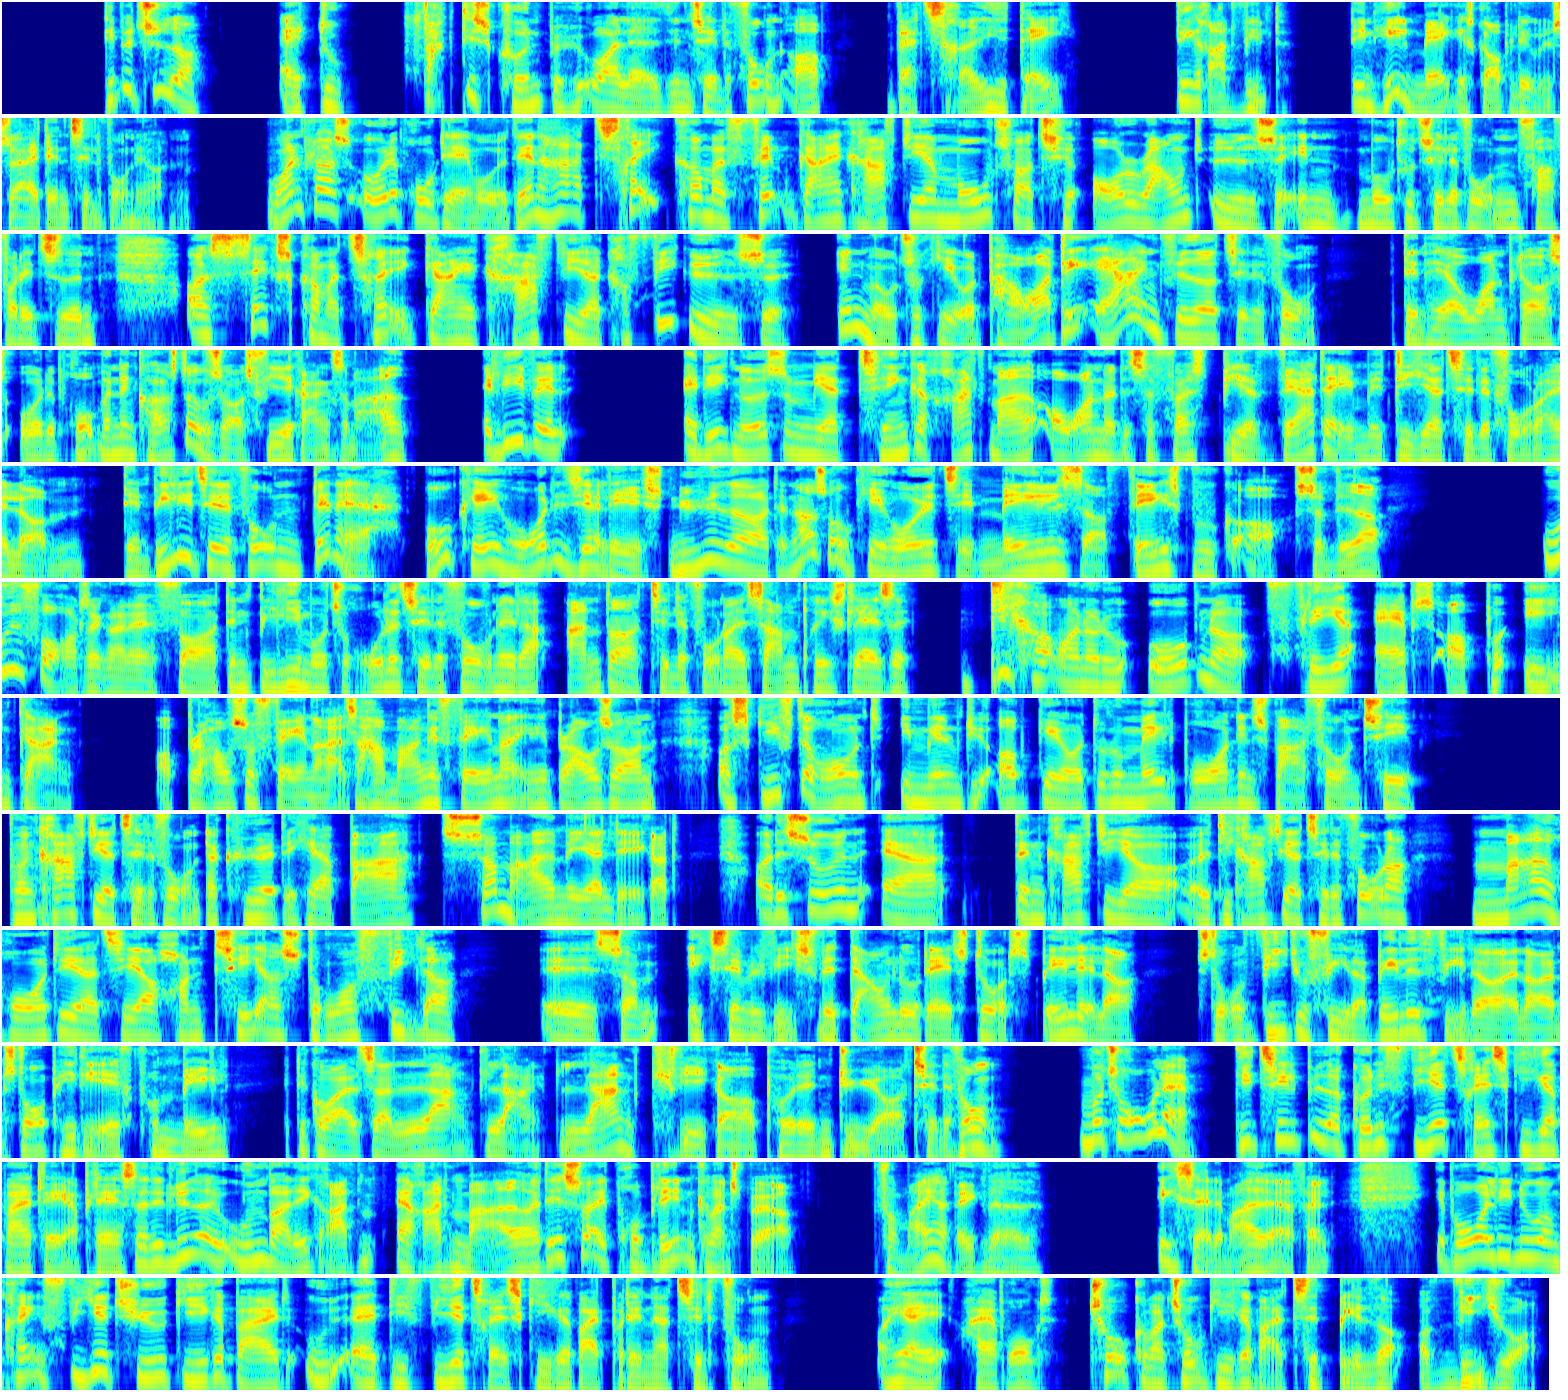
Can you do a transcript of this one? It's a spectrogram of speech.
Det betyder, at du faktisk kun behøver at lade din telefon op hver tredje dag. Det er ret vildt. Det er en helt magisk oplevelse at have den telefon i hånden. OnePlus 8 Pro derimod, den har 3,5 gange kraftigere motor til all-round ydelse end Moto-telefonen fra for lidt siden, og 6,3 gange kraftigere grafikydelse end Moto G8 Power. det er en federe telefon, den her OnePlus 8 Pro, men den koster jo så også fire gange så meget. Alligevel er det ikke noget, som jeg tænker ret meget over, når det så først bliver hverdag med de her telefoner i lommen. Den billige telefon, den er okay hurtig til at læse nyheder, og den er også okay hurtig til mails og Facebook og så videre. Udfordringerne for den billige Motorola-telefon eller andre telefoner i samme prisklasse, de kommer, når du åbner flere apps op på én gang og browserfaner, altså har mange faner inde i browseren, og skifter rundt imellem de opgaver, du normalt bruger din smartphone til. På en kraftigere telefon, der kører det her bare så meget mere lækkert. Og desuden er den kraftigere, øh, de kraftigere telefoner meget hurtigere til at håndtere store filer, øh, som eksempelvis ved download af et stort spil, eller store videofiler, billedfiler, eller en stor pdf på mail. Det går altså langt, langt, langt kvikkere på den dyre telefon. Motorola, de tilbyder kun 64 GB lagerplads, og det lyder jo udenbart ikke ret, er ret meget, og det er så et problem, kan man spørge. For mig har det ikke været det. Ikke særlig meget i hvert fald. Jeg bruger lige nu omkring 24 GB ud af de 64 GB på den her telefon, og her har jeg brugt 2,2 GB til billeder og videoer.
